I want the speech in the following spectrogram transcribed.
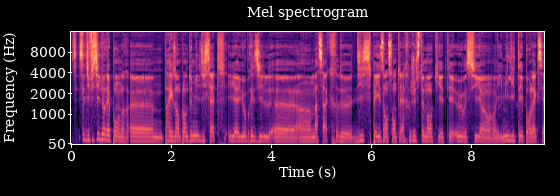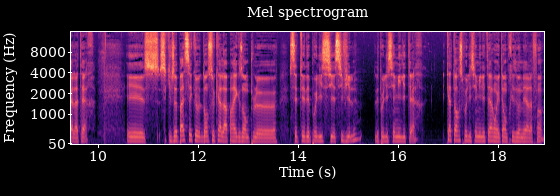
C'est c'est difficile de répondre. Euh, par exemple, en 2017, il y a eu au Brésil euh, un massacre de 10 paysans sans terre, justement, qui étaient eux aussi en, ils militaient pour l'accès à la terre. Et ce qu'il se passe, c'est que dans ce cas-là, par exemple, euh, c'était des policiers civils, des policiers militaires. 14 policiers militaires ont été emprisonnés à la fin.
